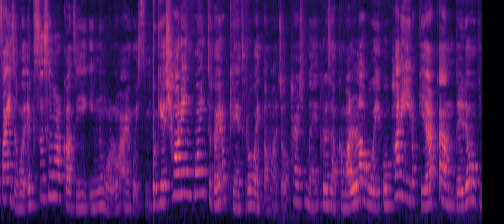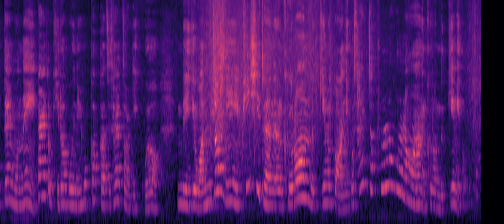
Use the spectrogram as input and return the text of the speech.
사이즈고 X 스몰까지 있는 걸로 알고 있습니다. 여기에 셔링 포인트가 이렇게 들어가 있단 말이죠. 팔 소매에. 그래서 약간 말라 보이고 팔이 이렇게 약간 내려오기 때문에 팔도 길어 보이는 효과까지 살짝 있고요. 근데 이게 완전히 핏이 되는 그런 느낌은 또 아니고 살짝 훌렁훌렁한 그런 느낌이거든요.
